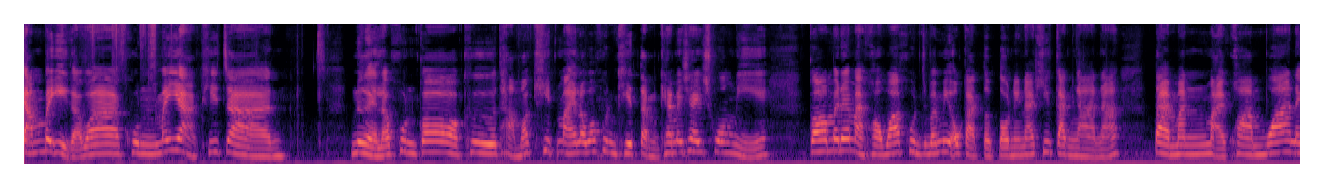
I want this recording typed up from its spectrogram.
ย้ำไปอีกอะว่า คุณไม่อยากที่จะเหนื่อยแล้วคุณก็คือถามว่าคิดไหมเราว่าคุณคิดแต่มันแค่ไม่ใช่ช่วงนี้ ก็ไม่ได้หมายความว่าคุณจะไม่มีโอกาสเติบโตในหน้าที่การงานนะ แต่มันหมายความว่าใน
